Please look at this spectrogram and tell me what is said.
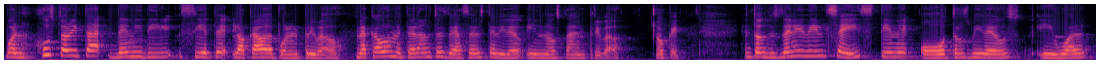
bueno, justo ahorita Denny Deal 7 lo acabo de poner privado. Me acabo de meter antes de hacer este video y no está en privado. Ok. Entonces, Denny Deal 6 tiene otros videos igual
